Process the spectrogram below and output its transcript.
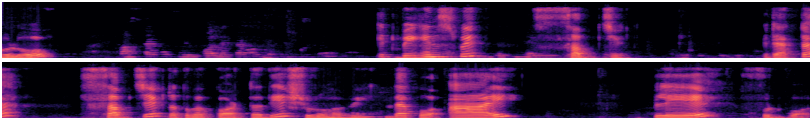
হলো ইট বিগিনস উইথ সাবজেক্ট এটা একটা সাবজেক্ট অথবা কর্তা দিয়ে শুরু হবে। দেখো আই প্লে ফুটবল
